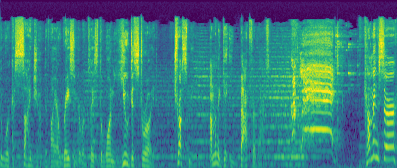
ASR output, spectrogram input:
to work a side job to buy a racer to replace the one you destroyed. Trust me, I'm gonna get you back for that. Coming, sir!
